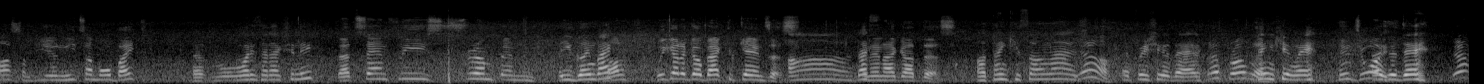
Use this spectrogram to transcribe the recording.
awesome you need some more bite Uh, what is that actually? That's sand fleas, shrimp, and Are you going back? Well, we got to go back to Kansas. Ah, and that's. then I got this. Oh, thank you so much. Yeah. I appreciate that. No problem. Thank you, man. Enjoy. Have a good day. Yeah.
